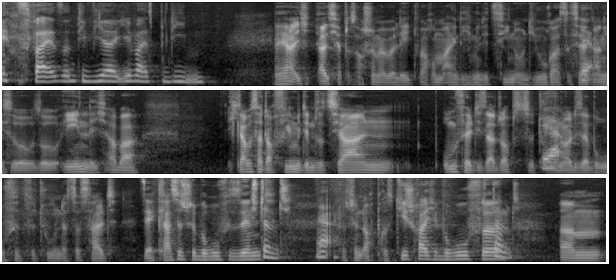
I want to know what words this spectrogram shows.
Herangehensweise, die wir jeweils bedienen. Naja, ich, also ich habe das auch schon mal überlegt, warum eigentlich Medizin und Jura. Es ist ja, Ja. gar nicht so, so ähnlich, aber ich glaube, es hat auch viel mit dem sozialen Umfeld dieser Jobs zu tun Ja. oder dieser Berufe zu tun, dass das halt sehr klassische Berufe sind. Stimmt, ja. Das sind auch prestigereiche Berufe. Stimmt. Ähm,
